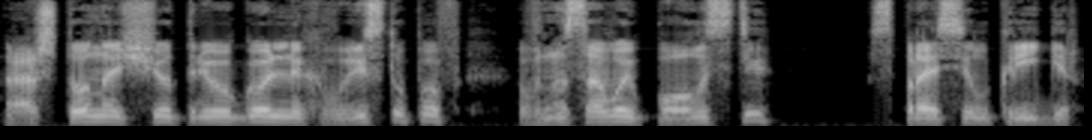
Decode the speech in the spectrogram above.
«А что насчет треугольных выступов в носовой полости?» — спросил Кригер.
